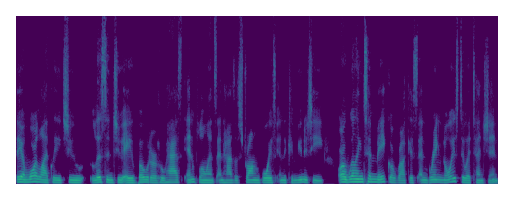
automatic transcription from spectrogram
they are more likely to listen to a voter who has influence and has a strong voice in the community or willing to make a ruckus and bring noise to attention.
